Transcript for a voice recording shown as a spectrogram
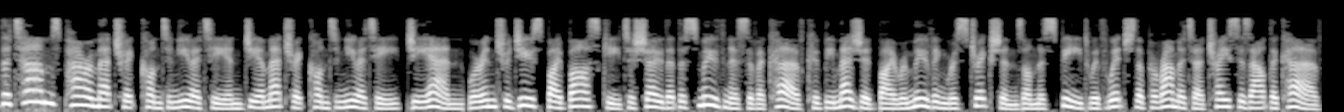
The terms parametric continuity and geometric continuity (GN) were introduced by Barsky to show that the smoothness of a curve could be measured by removing restrictions on the speed with which the parameter traces out the curve.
